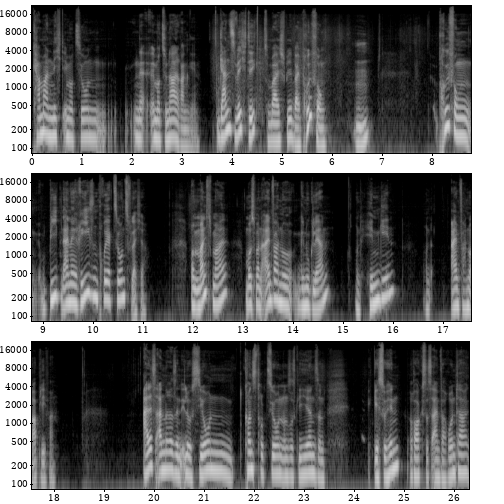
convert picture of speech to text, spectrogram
kann man nicht Emotionen, ne, emotional rangehen. Ganz wichtig, zum Beispiel bei Prüfungen. Mhm. Prüfungen bieten eine riesen Projektionsfläche. Und manchmal muss man einfach nur genug lernen und hingehen und einfach nur abliefern. Alles andere sind Illusionen, Konstruktionen unseres Gehirns und gehst du hin, rockst es einfach runter,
